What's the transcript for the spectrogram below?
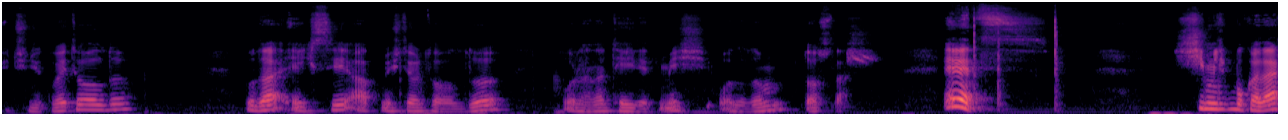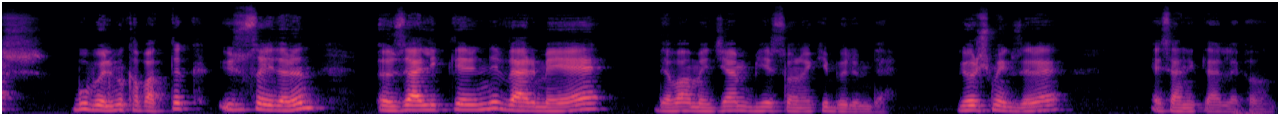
3. kuvveti oldu. Bu da eksi 64 oldu. Buranı teyit etmiş olalım dostlar. Evet. Şimdilik bu kadar. Bu bölümü kapattık. Üstü sayıların özelliklerini vermeye devam edeceğim bir sonraki bölümde. Görüşmek üzere. Esenliklerle kalın.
